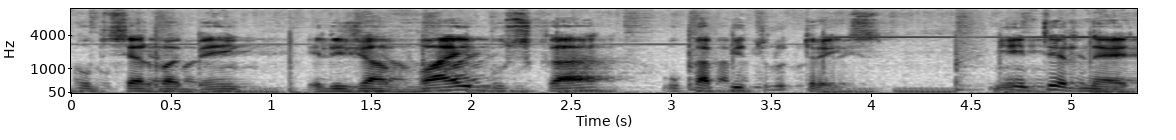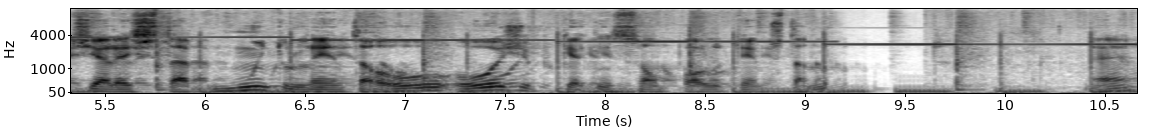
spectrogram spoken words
Observa bem, ele já vai buscar o capítulo 3. Minha internet ela está muito lenta hoje, porque aqui em São Paulo o tempo está no né?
